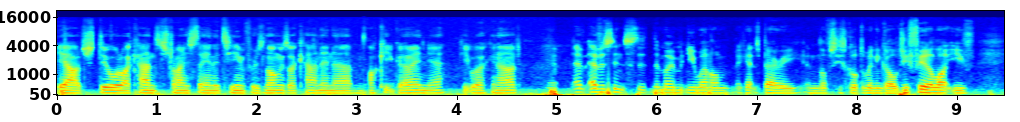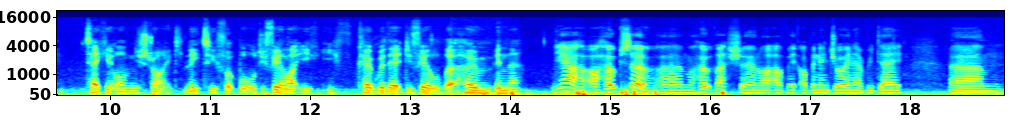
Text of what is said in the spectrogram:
yeah, I'll just do all I can to try and stay in the team for as long as I can, and um, I'll keep going. Yeah, keep working hard. Yeah. Ever since the, the moment you went on against Bury and obviously scored the winning goal, do you feel like you've taken it all in your stride? League Two football. Do you feel like you, you've coped with it? Do you feel at home in there? Yeah, I hope so. Um, I hope that's shown. Like I've been, I've been enjoying every day. Um,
